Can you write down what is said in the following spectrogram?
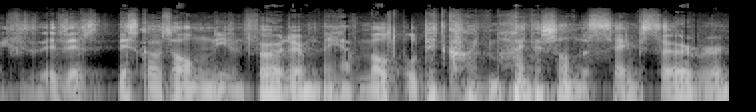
if, if, this goes on even further, they have multiple Bitcoin miners on the same server.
